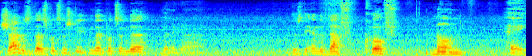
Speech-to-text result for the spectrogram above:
Shabbos does puts in the shtit, and then puts in the vinegar. This is the end of Daf Kof Non Hey.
